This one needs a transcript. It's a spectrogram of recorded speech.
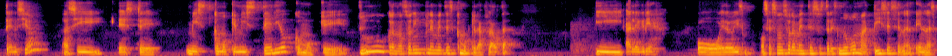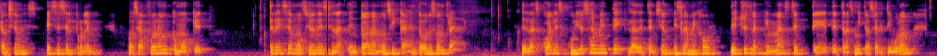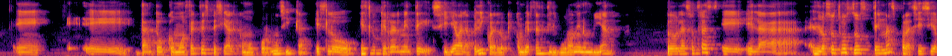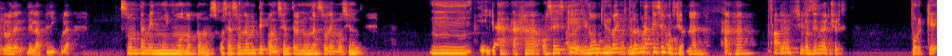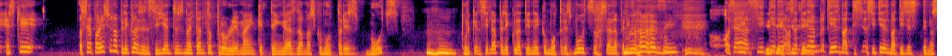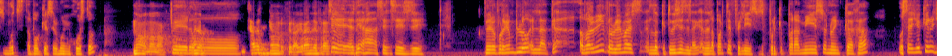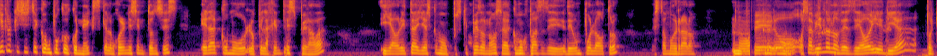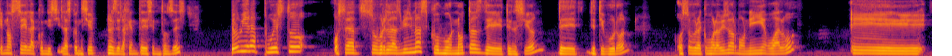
Tensión, así, este, mis, como que misterio, como que tú, cuando simplemente es como que la flauta, y alegría o heroísmo. O sea, son solamente esos tres, no hubo matices en, en las canciones. Ese es el problema. O sea, fueron como que tres emociones en, toda la música, en todo el soundtrack, de las cuales curiosamente la detención es la mejor. De hecho, es la que más te, transmite. O sea, el tiburón, eh, eh, tanto como efecto especial como por música, es lo, es lo que realmente se lleva a la película, lo que convierte al tiburón en un villano. Pero las otras, eh, los otros dos temas, por así decirlo, de, de la película, son también muy monótonos. O sea, solamente concentran una sola emoción. Mm, y ya, ajá. O sea, es que no, no, hay, no hay matiz emocional. Ajá. continúa, Porque es que, o sea, parece una película sencilla, entonces no hay tanto problema en que tengas nada más como tres moods. Porque en sí la película tiene como tres moods. O sea, la película. sí. O sea, sí, sí, tiene, sí, o sea, sí, tiene- tienes matices, sí tienes matices en esos moods. Tampoco quiero ser muy injusto. No, no, no. Pero. Bueno, ¿Sabes a qué me refiero? A grandes rasgos. Sí, ah, sí, sí, sí. Pero por ejemplo, en la para mí el problema es lo que tú dices de la, de la parte feliz, porque para mí eso no encaja. O sea, yo quiero, yo creo que sí estoy como un poco con X, que a lo mejor en ese entonces era como lo que la gente esperaba. Y ahorita ya es como, pues qué pedo, ¿no? O sea, cómo pasas de, de un polo a otro. Está muy raro. No, Pero, o sea, viéndolo desde hoy en día, porque no sé la condici- las condiciones de la gente de ese entonces, yo hubiera puesto, o sea, sobre las mismas como notas de tensión de, de tiburón, o sobre como la misma armonía o algo, eh,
